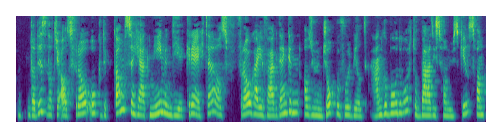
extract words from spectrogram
dat is dat je als vrouw ook de kansen gaat nemen die je krijgt. Hè. Als vrouw ga je vaak denken, als je een job bijvoorbeeld aangeboden wordt op basis van je skills, van,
